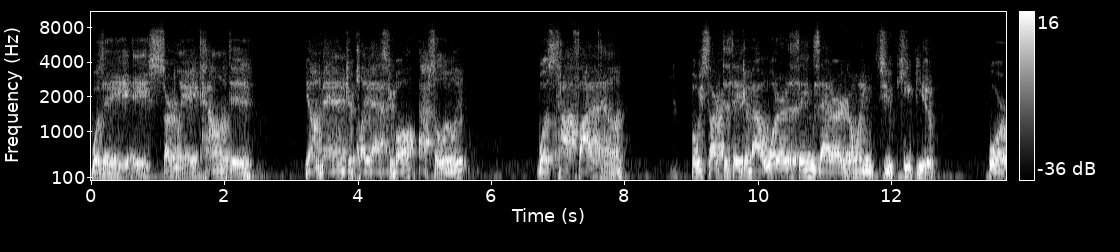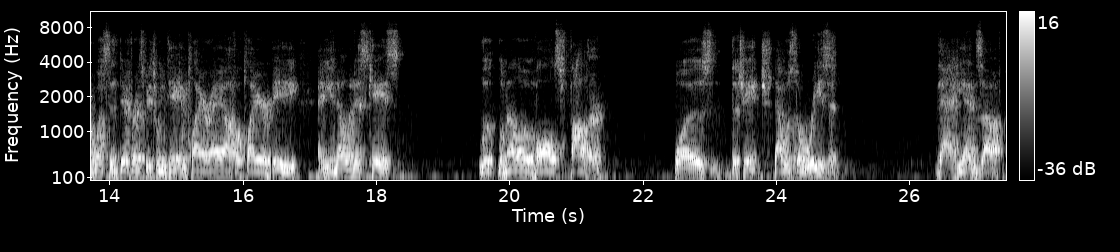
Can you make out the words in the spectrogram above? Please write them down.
was a, a certainly a talented young man, could play basketball, absolutely. Was top five talent. But we start to think about what are the things that are going to keep you or what's the difference between taking player A off of player B? And you know, in this case, LaMelo Ball's father was the change. That was the reason that he ends up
